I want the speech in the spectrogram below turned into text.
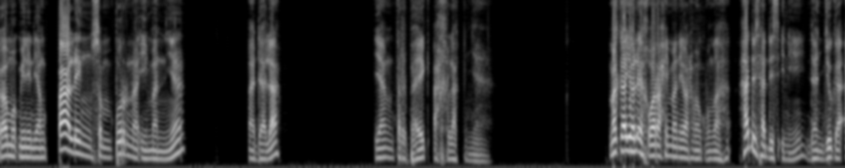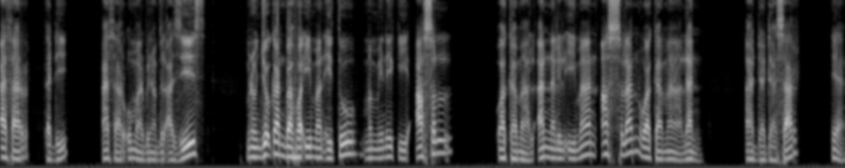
kaum mukminin yang paling sempurna imannya adalah yang terbaik akhlaknya maka ya ikhwah rahimani warahmatullah hadis-hadis ini dan juga asar tadi asar Umar bin Abdul Aziz menunjukkan bahwa iman itu memiliki asal wa kamal. Anna lil iman aslan wa kamalan. Ada dasar, ya.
